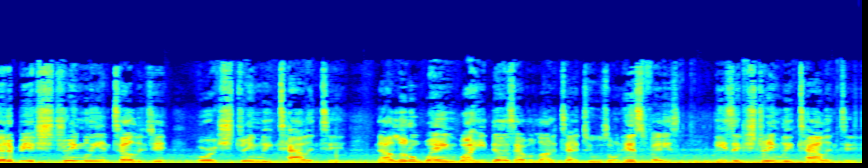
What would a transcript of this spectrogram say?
better be extremely intelligent or extremely talented. Now, little Wayne, while he does have a lot of tattoos on his face, he's extremely talented.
